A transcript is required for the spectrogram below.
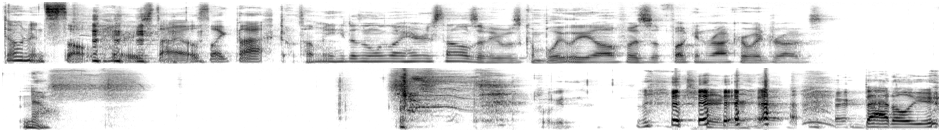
Don't insult Harry Styles like that. Don't tell me he doesn't look like Harry Styles if he was completely off as a fucking rocker with drugs. No. Fucking turn your hat. back. Battle you.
